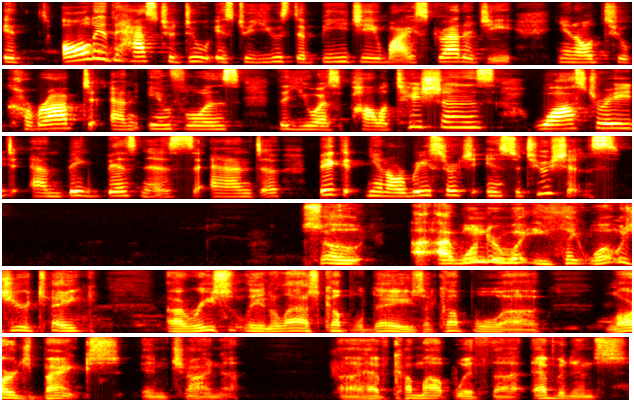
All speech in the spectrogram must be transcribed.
It all it has to do is to use the BGY strategy, you know, to corrupt and influence the U.S. politicians, Wall Street, and big business and uh, big, you know, research institutions. So I wonder what you think. What was your take uh, recently in the last couple of days? A couple uh, large banks in China uh, have come up with uh, evidence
